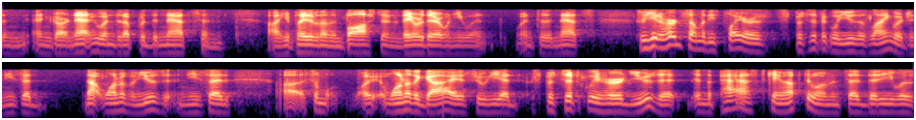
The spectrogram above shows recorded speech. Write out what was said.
and and Garnett who ended up with the Nets, and uh, he played with them in Boston. and They were there when he went went to the Nets. So he had heard some of these players specifically use this language, and he said not one of them used it. And he said uh, some one of the guys who he had specifically heard use it in the past came up to him and said that he was,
